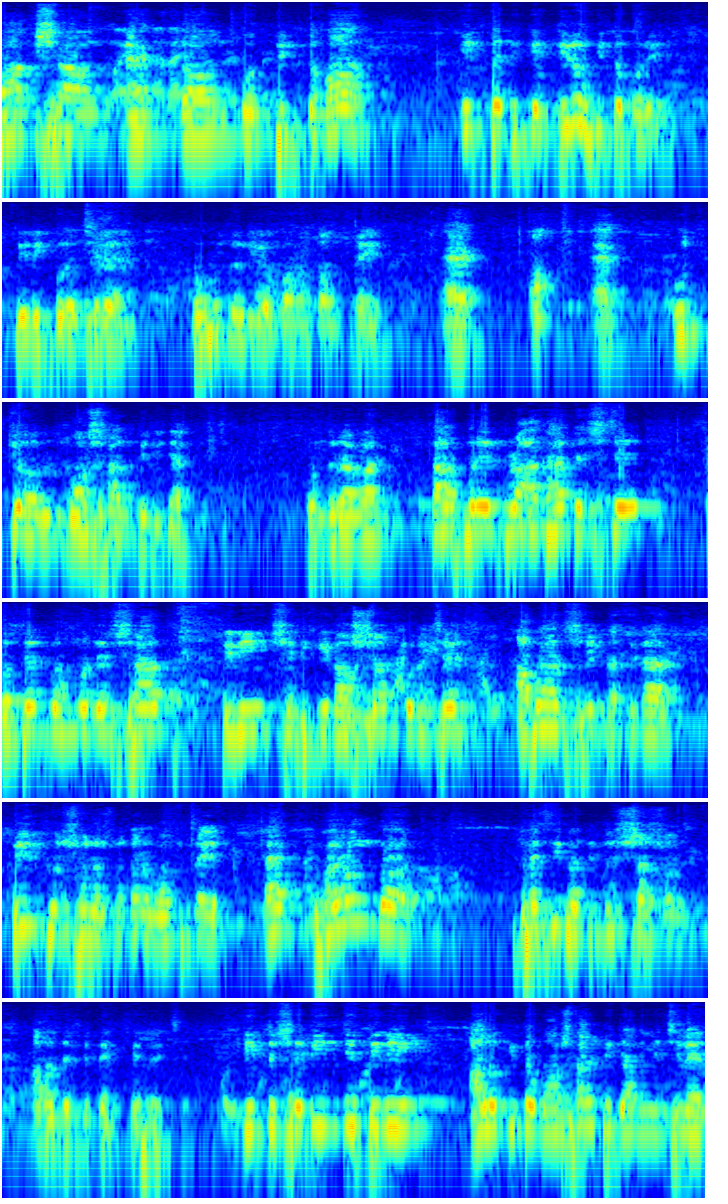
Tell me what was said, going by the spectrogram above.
বাকশাল একদল কর্তৃত্ববাদ ইত্যাদিকে তিরোহিত করে তিনি করেছিলেন বহুদলীয় গণতন্ত্রের এক এক উজ্জ্বল মশাল তিনি জাগিয়েছেন বন্ধুরা আমার, তারপরে এরপর আঘাত এসছে। হোসেন মোহাম্মদ এরশাদ, তিনি সেটিকে নস্বাত করেছেন। আবার শেখ হাসিনার দীর্ঘ ষোলো সতেরো বছরের এক ভয়ঙ্কর ফ্যাসিবাদী দুঃশাসন আমাদেরকে দেখতে হয়েছে। কিন্তু সেদিন যে তিনি আলোকিত মশালটি জানিয়েছিলেন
